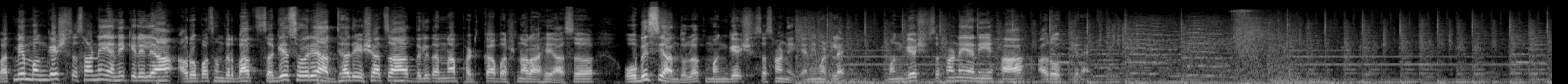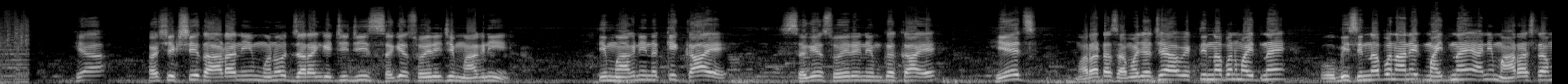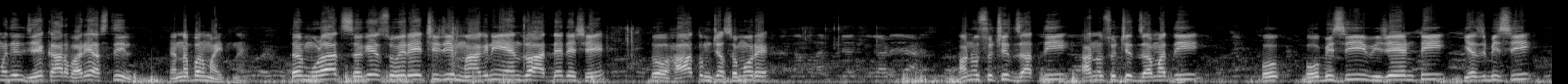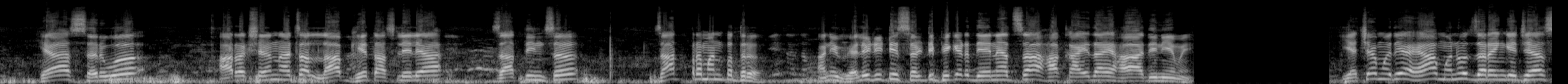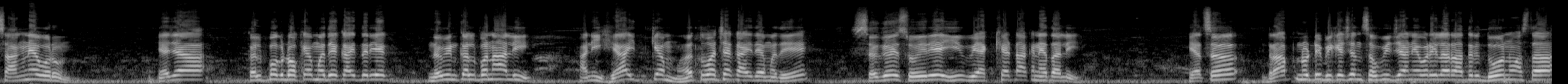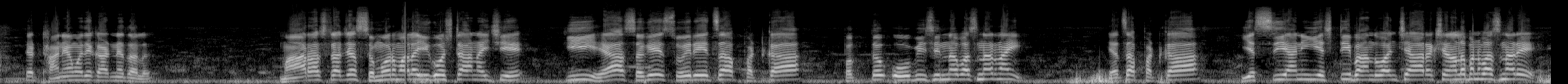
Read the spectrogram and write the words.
बातमी मंगेश ससाणे यांनी केलेल्या आरोपासंदर्भात सगळे सोयरे अध्यादेशाचा दलितांना फटका बसणार आहे असं ओबीसी आंदोलक मंगेश ससाणे यांनी म्हटलंय. मंगेश ससाणे यांनी हा आरोप केलाय. ह्या अशिक्षित अडाणी मनोज जरांगेची जी सगळे सोयरीची मागणी आहे ती मागणी नक्की काय सगळे सोयरे नेमकं काय हेच मराठा समाजाच्या व्यक्तींना पण माहीत नाही ओबीसींना पण अनेक माहीत नाही आणि महाराष्ट्रामधील जे कारभारी असतील त्यांना पण माहीत नाही. तर मुळात सगळे सोयरेची जी मागणी आहे जो अध्यादेश आहे तो हा तुमच्यासमोर आहे. अनुसूचित जाती अनुसूचित जमाती O OBC VJNT S B C ह्या सर्व आरक्षणाचा लाभ घेत असलेल्या जातींचं जात प्रमाणपत्र आणि व्हॅलिडिटी सर्टिफिकेट देण्याचा हा कायदा आहे हा अधिनियम आहे. याच्यामध्ये ह्या मनोज जरांगेच्या सांगण्यावरून ह्याच्या कल्पक डोक्यामध्ये काहीतरी एक नवीन कल्पना आली आणि ह्या इतक्या महत्त्वाच्या कायद्यामध्ये सगळे सोयरे ही व्याख्या टाकण्यात आली. याचं ड्राफ्ट नोटिफिकेशन सव्वीस जानेवारीला रात्री दोन वाजता त्या ठाण्यामध्ये काढण्यात आलं. महाराष्ट्राच्या समोर मला ही गोष्ट आणायची आहे की ह्या सगळे सोयरेचा फटका फक्त ओबीसींना बसणार नाही. याचा फटका एस सी आणि एस टी बांधवांच्या आरक्षणाला पण बसणार आहे.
